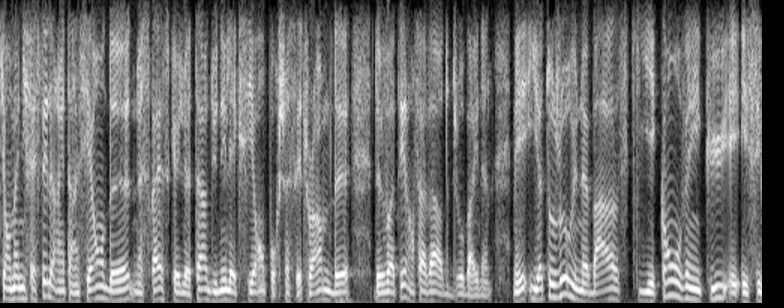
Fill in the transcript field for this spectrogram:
qui ont manifesté leur intention de, ne serait-ce que le temps d'une élection pour chasser Trump, de, de voter en faveur de Joe Biden. Mais il y a toujours une base qui est convaincue, et, c'est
